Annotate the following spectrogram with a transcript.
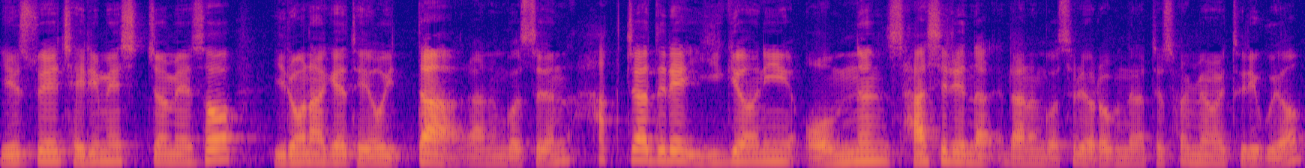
예수의 재림의 시점에서 일어나게 되어 있다라는 것은 학자들의 이견이 없는 사실이라는 것을 여러분들한테 설명을 드리고요.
